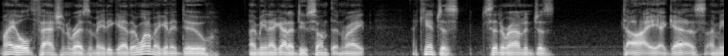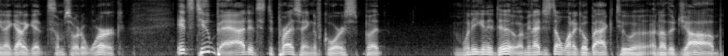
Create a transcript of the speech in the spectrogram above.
my old fashioned resume together. What am I going to do? I mean, I got to do something, right? I can't just sit around and just die, I guess. I mean, I got to get some sort of work. It's too bad. It's depressing, of course, but what are you going to do? I mean, I just don't want to go back to a, another job.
